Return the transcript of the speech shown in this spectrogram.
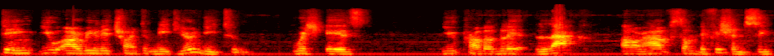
thing, you are really trying to meet your need too, which is you probably lack or have some deficiency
